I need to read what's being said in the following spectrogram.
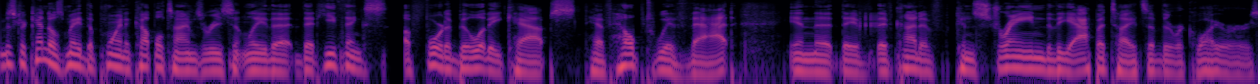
Mr. Kendall's made the point a couple times recently that, that he thinks affordability caps have helped with that in that they've they've kind of constrained the appetites of the requirers.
